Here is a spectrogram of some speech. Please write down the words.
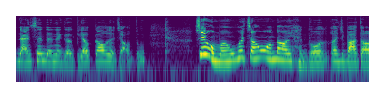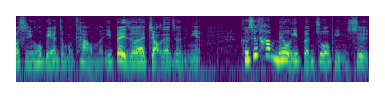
男生的那个比较高的角度，所以我们会张望到很多乱七八糟的事情，或别人怎么看我们，一辈子都在搅在这里面。可是他没有一本作品是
